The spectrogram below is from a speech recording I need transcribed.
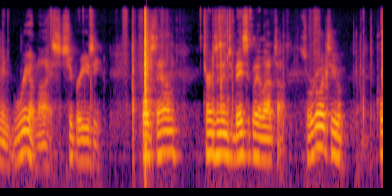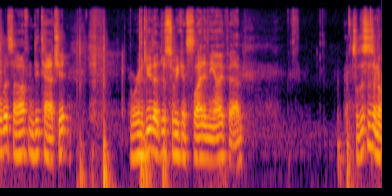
I mean, real nice, super easy. Folds down, turns it into basically a laptop. So we're going to pull this off and detach it. And we're going to do that just so we can slide in the iPad. So this is an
